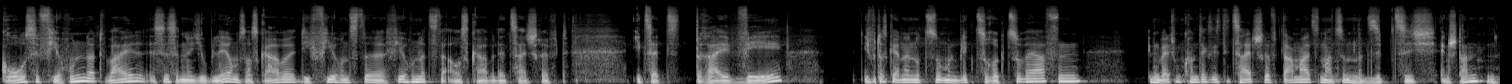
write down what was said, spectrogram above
große 400, weil es ist eine Jubiläumsausgabe, die 400. 400. Ausgabe der Zeitschrift IZ3W. Ich würde das gerne nutzen, um einen Blick zurückzuwerfen. In welchem Kontext ist die Zeitschrift damals 1970 entstanden?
